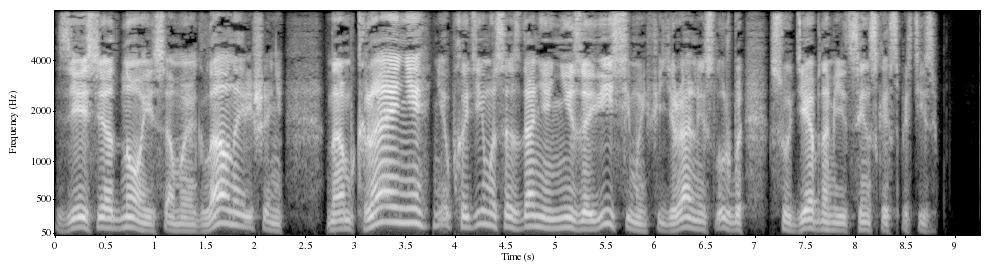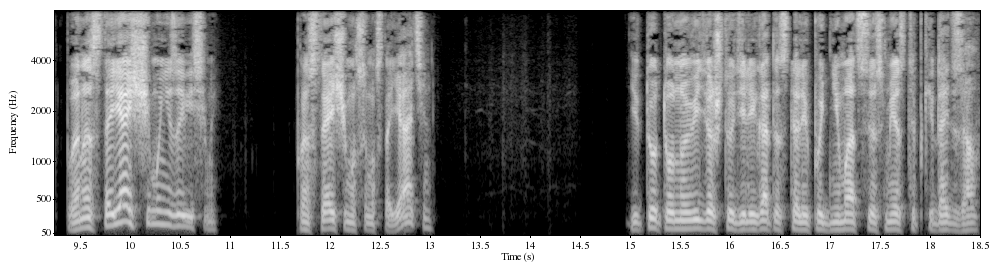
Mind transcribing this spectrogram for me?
Здесь одно и самое главное решение. Нам крайне необходимо создание независимой федеральной службы судебно-медицинской экспертизы. По-настоящему независимой, по-настоящему самостоятельной. И тут он увидел, что делегаты стали подниматься с места покидать зал.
